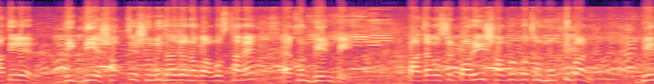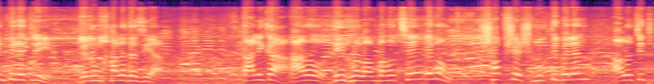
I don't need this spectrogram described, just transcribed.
বাতিলের দিক দিয়ে সবচেয়ে সুবিধাজনক অবস্থানে এখন বিএনপি। পাঁচ আগস্টের পরেই সর্বপ্রথম মুক্তি পান বিএনপি নেত্রী বেগম খালেদা জিয়া। তালিকা আরও দীর্ঘ লম্বা হচ্ছে এবং সবশেষ মুক্তি পেলেন আলোচিত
